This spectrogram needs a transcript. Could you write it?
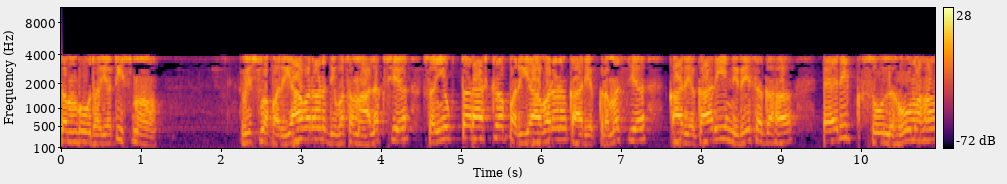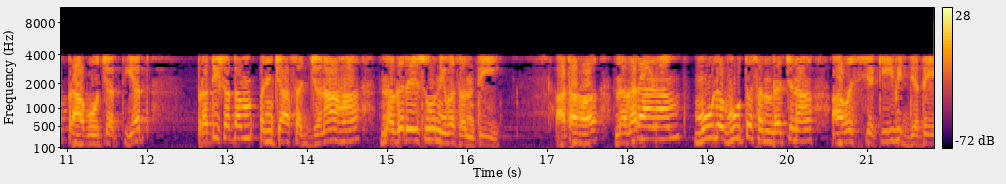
सम्बोधयति स्म। विश्व पर्यावरण दिवसमालक्ष्य संयुक्तराष्ट्र पर्यावरण कार्यक्रमस्य कार्यकारी निदेशक एरिक सोलहोम प्रावोचत् यत् प्रतिशतं पञ्चाशज्जना नगरेष् निवसन्ति। अत नगराणां मूलभूत संरचना आवश्यकी विद्यते।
